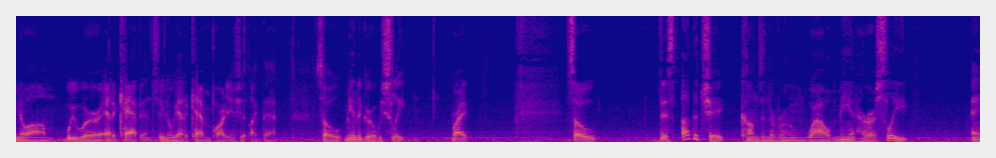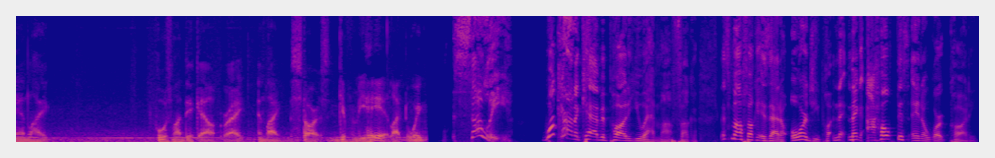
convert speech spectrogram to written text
You know, um, we were at a cabin. So, you know, we had a cabin party and shit like that. So, me and the girl, we sleep, right? So, this other chick comes in the room while me and her are asleep and like pulls my dick out, right? And like starts giving me head like the way Sully, what kind of cabin party you at, motherfucker? This motherfucker is at an orgy party. Nigga, I hope this ain't a work party.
